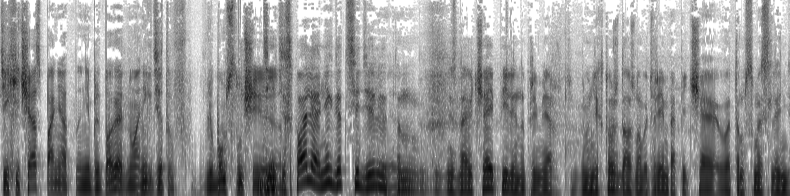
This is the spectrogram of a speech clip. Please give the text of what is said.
Тихий час, понятно, не предполагает, но они где-то в, в любом случае... Дети спали, они где-то сидели, э, там, не знаю, чай пили, например. У них тоже должно быть время попить чаю. В этом смысле,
